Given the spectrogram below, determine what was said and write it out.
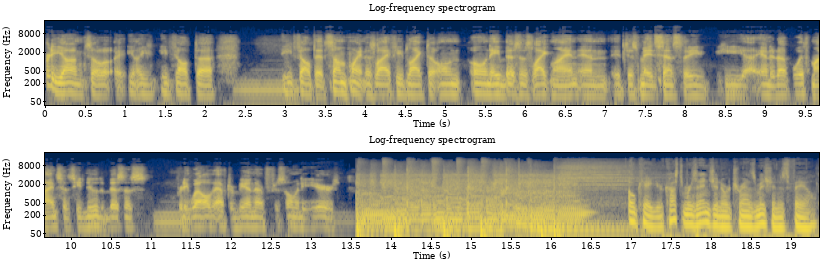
pretty young, so uh, you know he, he felt uh, he felt at some point in his life he'd like to own own a business like mine, and it just made sense that he he uh, ended up with mine since he knew the business pretty well after being there for so many years. Okay, your customer's engine or transmission has failed,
